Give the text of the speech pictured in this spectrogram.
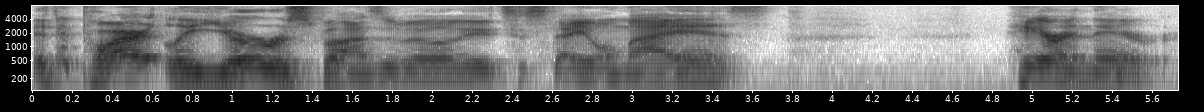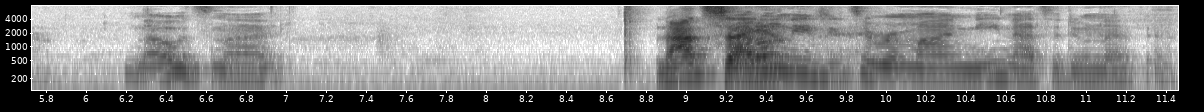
it's partly your responsibility to stay on my ass. Here and there. No, it's not. Not saying I don't need you to remind me not to do nothing.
